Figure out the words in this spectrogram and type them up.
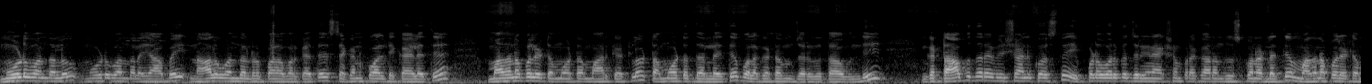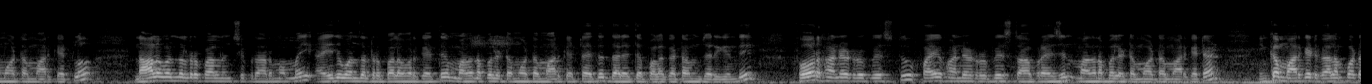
మూడు వందలు మూడు వందల యాభై నాలుగు వందల రూపాయల వరకు అయితే సెకండ్ క్వాలిటీ కాయలు అయితే మదనపల్లి టమోటా మార్కెట్లో టమోటా ధరలు అయితే పలకటం జరుగుతూ ఉంది. ఇంకా టాప్ ధర విషయానికి వస్తే ఇప్పటి వరకు జరిగిన యాక్షన్ ప్రకారం చూసుకున్నట్లయితే మదనపల్లి టమోటా మార్కెట్లో నాలుగు వందల రూపాయల నుంచి ప్రారంభమై ఐదు వందల రూపాయల వరకు అయితే మదనపల్లి టమోటా మార్కెట్లో అయితే ధర అయితే పలకటం జరిగింది. Four hundred rupees to five hundred rupees top prize in Madanapalle tomato market. ఇంకా మార్కెట్ వేలంపాట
